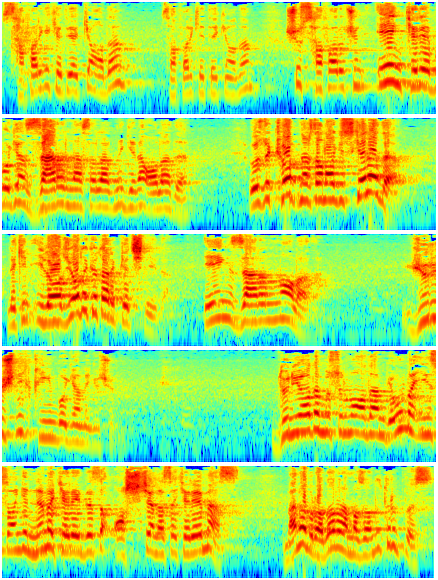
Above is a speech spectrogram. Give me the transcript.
Safarga ketayotgan odam, safar ketayotgan odam shu safar uchun eng kerak bo'lgan zarur narsalarnigina oladi. O'zi ko'p narsani olgisi keladi, lekin iloji yo'qda ko'tarib ketishlikdan. Eng zarilni oladi. Yurishlik qiyin bo'lganligi uchun. Dunyoda musulmon odamga, umuman insonga nima kerak desa, oshiqcha narsa kerak emas. Mana birodar Ramazonda turibmiz.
